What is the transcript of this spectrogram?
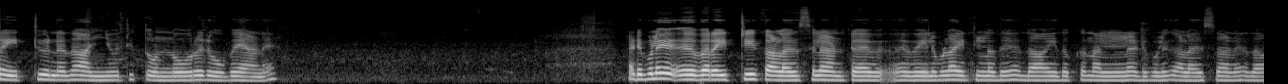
റേറ്റ് വരുന്നത് അഞ്ഞൂറ്റി തൊണ്ണൂറ് രൂപയാണ്. അടിപൊളി വെറൈറ്റി കളേഴ്സിലാണ് കേട്ടോ അവൈലബിൾ ആയിട്ടുള്ളത്. ഇതാ ഇതൊക്കെ നല്ല അടിപൊളി കളേഴ്സാണ്. ഇതാ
